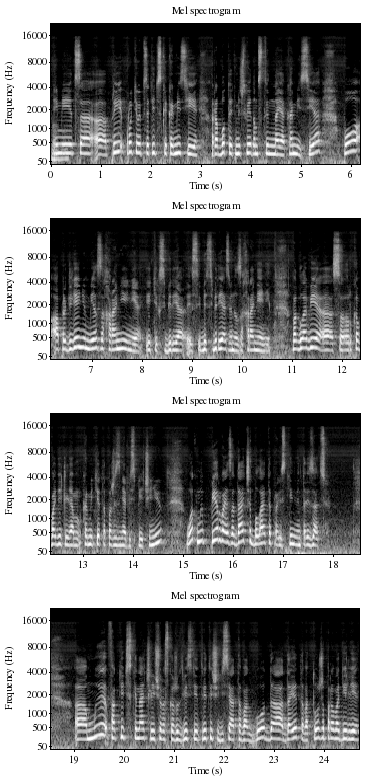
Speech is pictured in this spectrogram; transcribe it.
угу. имеется. При противоэпизотической комиссии работает межведомственная комиссия по определению мест захоронения этих сибирь-язвенных захоронений. Во главе с руководителем комитета по жизнеобеспечению. Вот мы, первая задача была это провести инвентаризацию. А, мы фактически начали, еще раз скажу, с 2010 года. До этого тоже проводили,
